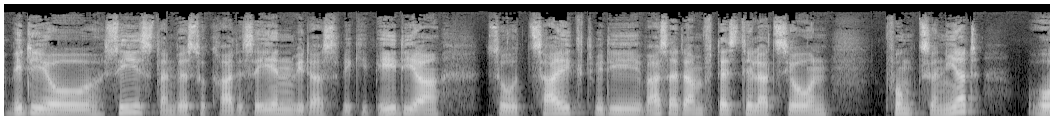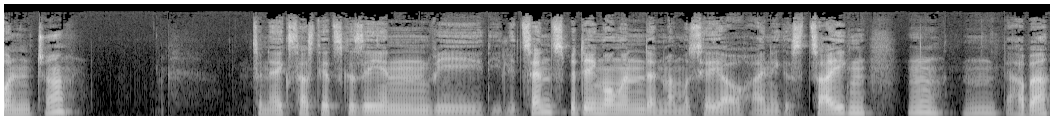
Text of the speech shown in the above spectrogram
Video siehst, dann wirst du gerade sehen, wie das Wikipedia so zeigt, wie die Wasserdampfdestillation funktioniert. Und Zunächst hast du jetzt gesehen, wie die Lizenzbedingungen, denn man muss hier ja auch einiges zeigen. Hm, hm, aber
